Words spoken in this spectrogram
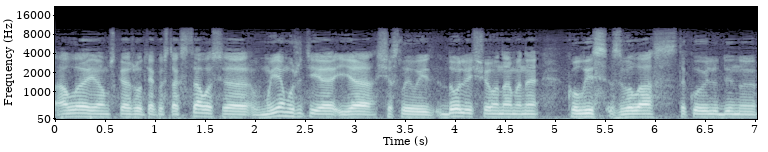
але я вам скажу, от якось так сталося в моєму житті. Я, я щасливий долі, що вона мене колись звела з такою людиною.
